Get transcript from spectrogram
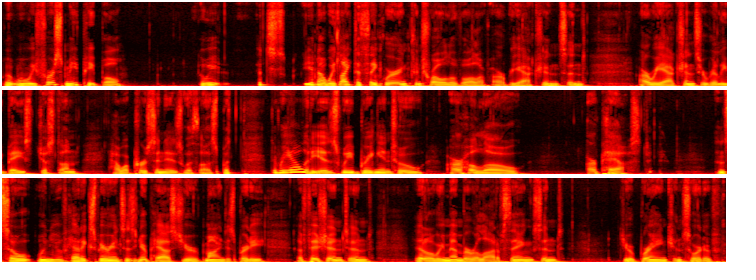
But when we first meet people, we it's you know we'd like to think we're in control of all of our reactions and our reactions are really based just on how a person is with us. But the reality is, we bring into our hello our past. And so when you've had experiences in your past, your mind is pretty efficient and it'll remember a lot of things, and your brain can sort of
